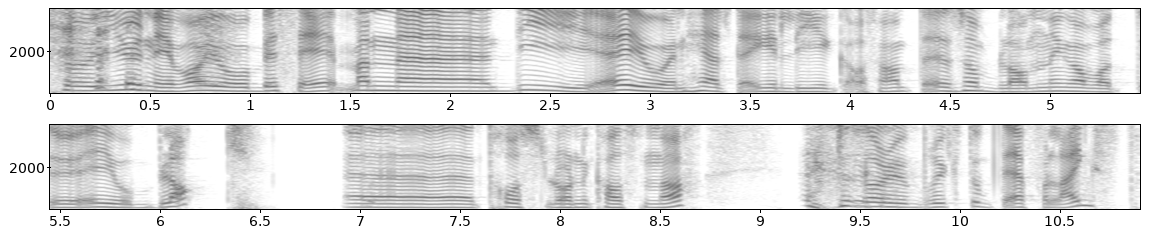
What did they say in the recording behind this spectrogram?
så juni var jo busy. Men uh, de er jo en helt egen liga. Sant? Det er en sånn blanding av at du er jo blakk, uh, tross Lånekassen, da. så har du brukt opp det for lengst.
